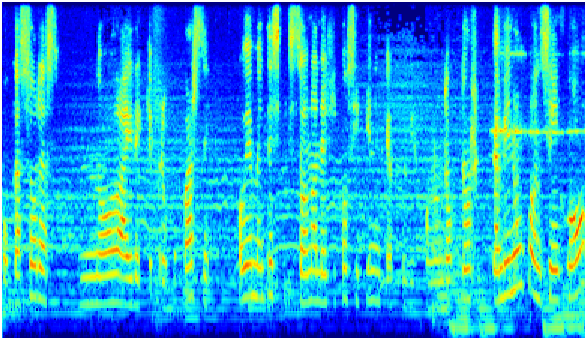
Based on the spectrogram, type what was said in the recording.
pocas horas no hay de qué preocuparse. Obviamente si son alérgicos sí tienen que acudir con un doctor. También un consejo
